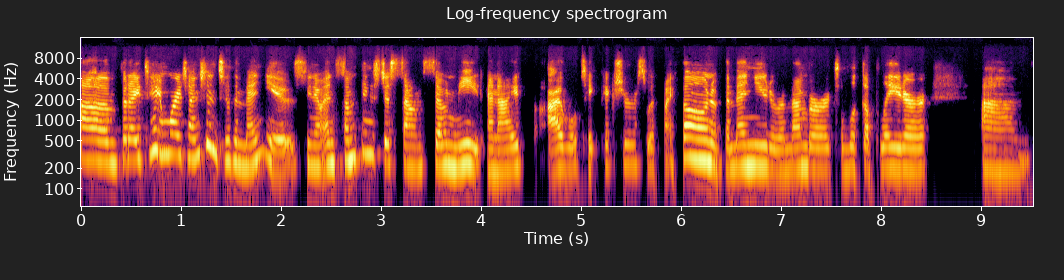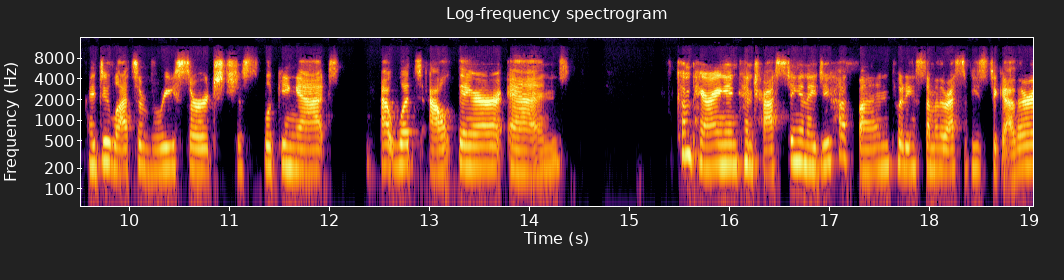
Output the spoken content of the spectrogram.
Um, but I pay more attention to the menus, you know, and some things just sound so neat. And I, I will take pictures with my phone of the menu to remember to look up later. Um, I do lots of research, just looking at, at what's out there and comparing and contrasting and i do have fun putting some of the recipes together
